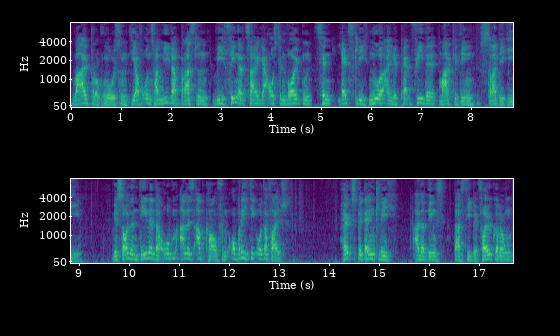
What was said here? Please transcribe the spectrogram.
Wahlprognosen, die auf uns herniederprasseln wie Fingerzeige aus den Wolken, sind letztlich nur eine perfide Marketingstrategie. Wir sollen denen da oben alles abkaufen, ob richtig oder falsch. Höchst bedenklich allerdings, dass die Bevölkerung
